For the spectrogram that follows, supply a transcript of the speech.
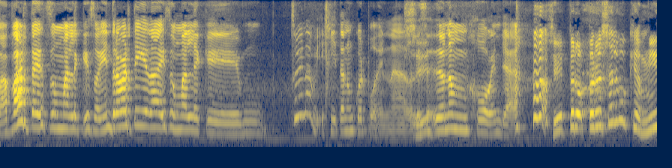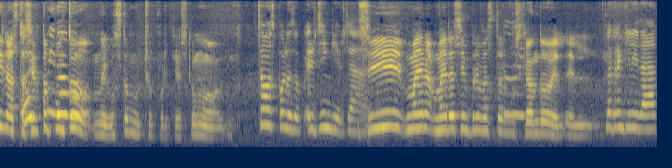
aparte súmale que soy introvertida y súmale que mm, soy una viejita en un cuerpo de Sí. adolesc- de una joven ya. Sí, pero, pero es algo que a mí hasta cierto punto me gusta mucho porque es como... Somos polos, el jingle ya. Sí, Mayra, Mayra siempre va a estar buscando el, el, La tranquilidad.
